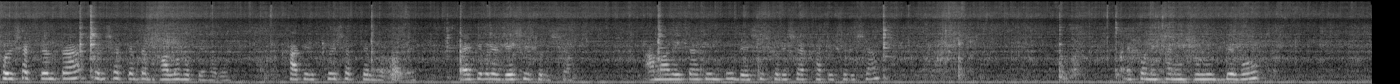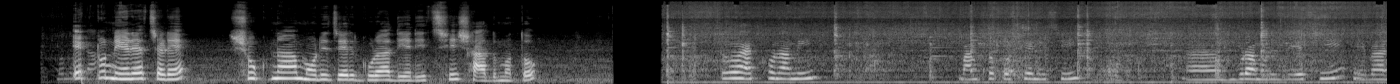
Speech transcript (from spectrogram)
সরিষার তেলটা সরিষার তেলটা ভালো হতে হবে। খাটির সরিষার তেল হতে হবে। একেবারে দেশি সরিষা। আমার এটা কিন্তু দেশি সরিষা খাঁটি সরিষা। এখন এখানে হলুদ দেব। একটু নেড়ে চেড়ে শুকনা মরিচের গুঁড়া দিয়ে দিচ্ছি স্বাদ মতো। তো এখন আমি মাংস কষিয়ে নিচ্ছি গুঁড়া মরিচ দিয়েছি। এবার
